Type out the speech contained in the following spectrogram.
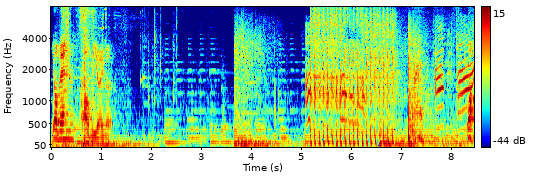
右边草皮有一个，哇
